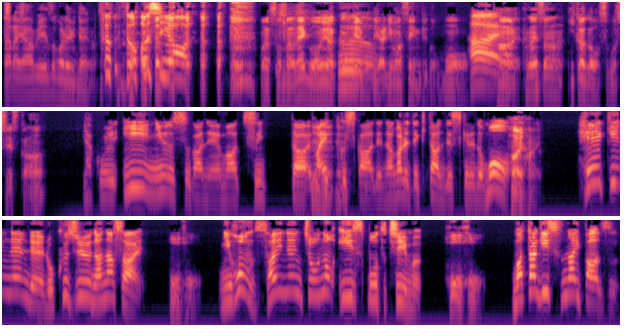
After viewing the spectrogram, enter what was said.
たらやべえぞこれみたいな。どうしよう。まあそんなね、ご迷惑かけることやりませんけども。はい。はい。花江さん、いかがお過ごしですか？いや、これ、いいニュースがね、まあ、ツイッター、まあ、X かで流れてきたんですけれども、はいはい。平均年齢67歳、ほうほう。日本最年長の e スポーツチーム、ほうほまたぎスナイパーズ。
